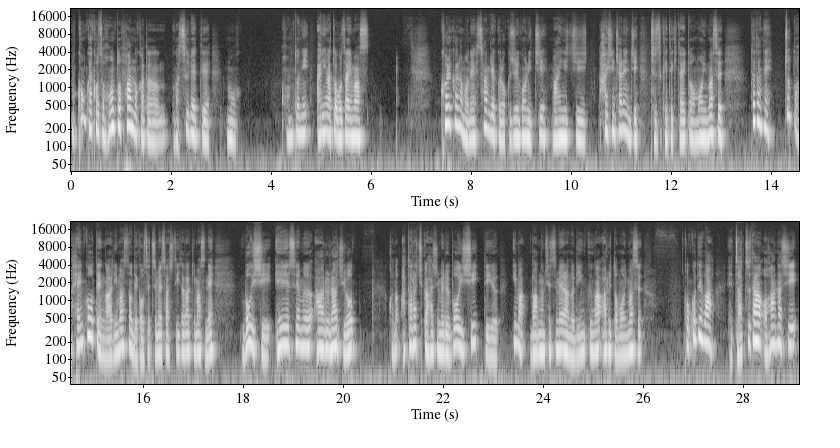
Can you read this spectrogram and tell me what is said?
もう今回こそ本当ファンの方が全てもう本当にありがとうございます。これからもね365日毎日配信チャレンジ続けていきたいと思います。ただねちょっと変更点がありますのでご説明させていただきますね。ボイシー ASMR ラジオこの新しく始めるボイシーっていう今番組説明欄のリンクがあると思います。ここでは雑談、お話、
